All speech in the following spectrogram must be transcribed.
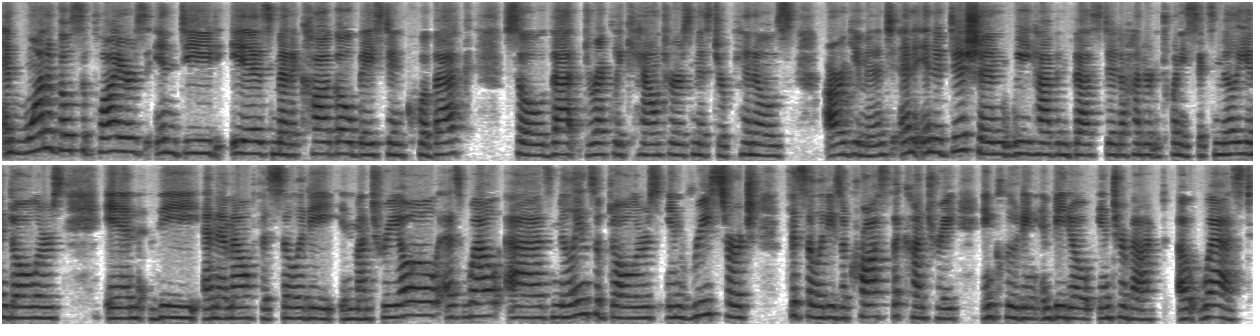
And one of those suppliers indeed is Medicago based in Quebec. So that directly counters Mr. Pinnow's argument. And in addition, we have invested $126 million in the NML facility in Montreal, as well as millions of dollars in research facilities across the country, including VIDO-InterVac out west.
